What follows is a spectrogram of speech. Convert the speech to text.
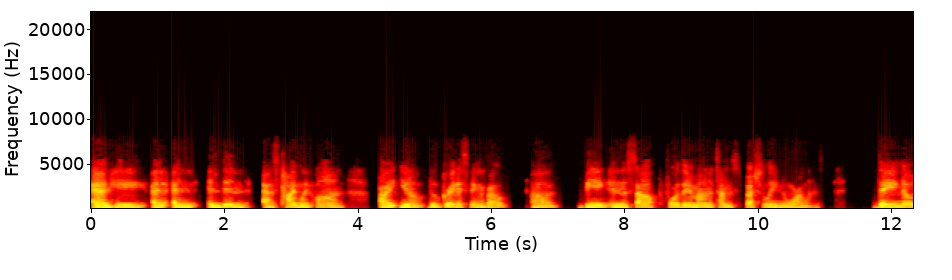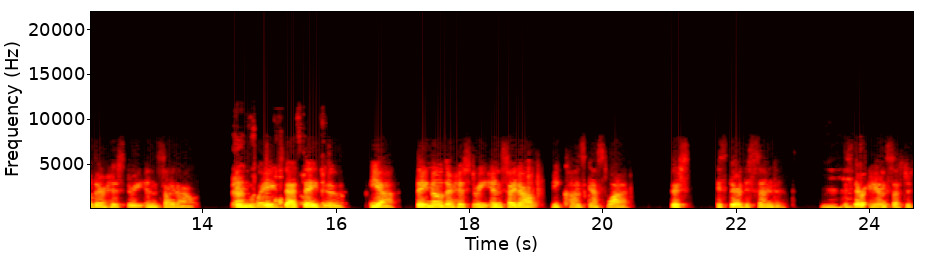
And he, and, and, and then as time went on, I, you know, the greatest thing about uh, being in the South for the amount of time, especially New Orleans, they know their history inside out that in ways that they do. Yeah, they know their history inside out because guess what? There's, it's their descendants, mm-hmm. it's their ancestors.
